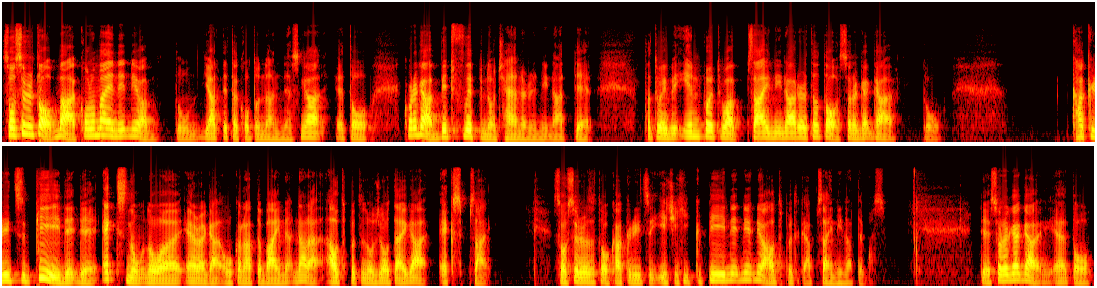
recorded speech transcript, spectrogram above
そうすると、まあ、この前にはとやってたことなんですが、えっと、これが bit flip のチャンネルになって、例えばインプットは psi になると、それががと確率 P でで X ののエラーが行った場合なら、アウトプットの状態が X プサイ。そうすると確率1 P ににアウトプットがプサイになっています。で、それがが、えっと、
